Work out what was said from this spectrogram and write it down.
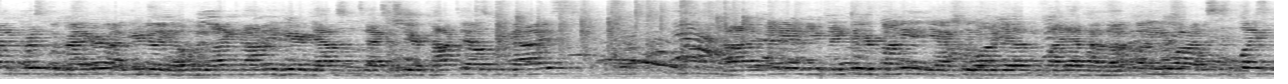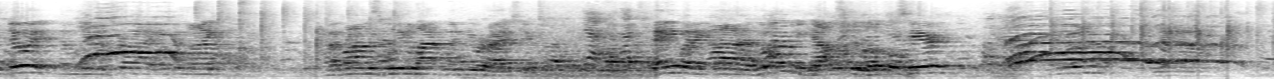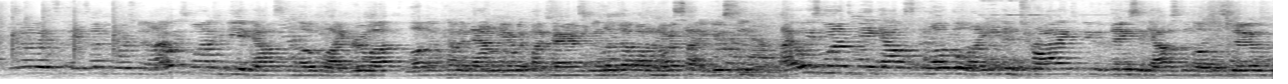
I'm Chris McGregor. I'm here doing open mic comedy here in Galveston, Texas. Here, cocktails for you guys. Uh, if any of you think that you're funny and you actually want to get up and find out how not funny you are, this is the place to do it. Come give it a try. Open mic. I promise we'll laugh with you or at you. Anyway, uh, do I have any Galveston locals here? Anyone? Yeah. You know, it's, it's unfortunate. I always wanted to be a Galveston local. I grew up loving coming down here with my parents. We lived up on the north side of Houston. I always wanted to be a Galveston local. I even tried to do the things that Galveston locals do.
